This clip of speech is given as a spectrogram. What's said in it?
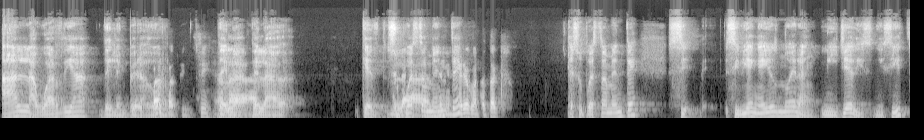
a la guardia del emperador. de, la, de la que supuestamente. Que supuestamente, si, si bien ellos no eran ni Jedis ni Sith,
